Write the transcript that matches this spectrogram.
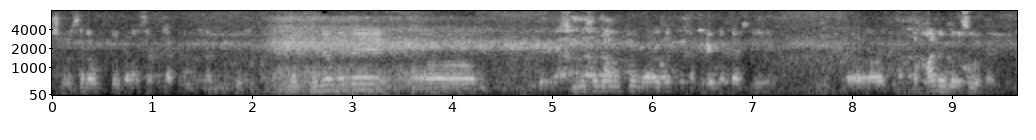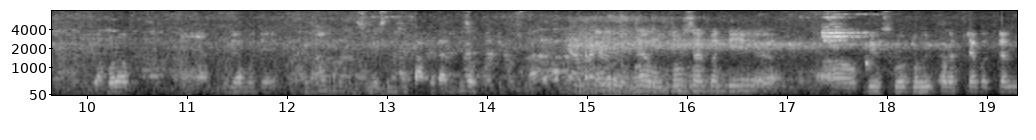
शिवसेना उद्धव बाळासाहेब ठाकरे यांनी दिलं तर पुण्यामध्ये शिवसेना उद्धव बाळासाहेब ठाकरे गटाचे महानगरसेवक आहेत. त्यामुळं पुण्यामध्ये शिवसेनेची ताकद आणली सुरुवातीपासून नाही उद्धव साहेबांनी मी स्वगृही परतल्याबद्दल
